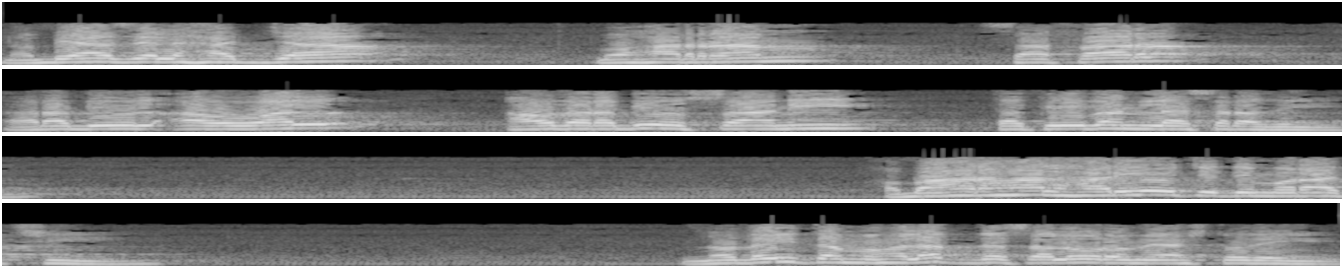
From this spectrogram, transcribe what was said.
نو بیا ذل حج محرم سفر ربیع الاول او د ربیع الثانی تقریبا لسره دي او بهر حال هر یو چې د مراد شي نو دای ته مهلت د سلور میاشتو دی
